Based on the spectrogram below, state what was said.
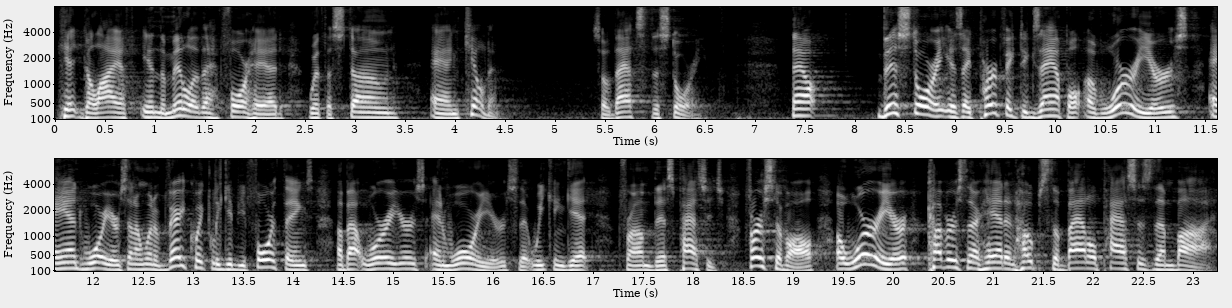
hit Goliath in the middle of the forehead with a stone, and killed him. So that's the story. Now, this story is a perfect example of worriers and warriors. And I want to very quickly give you four things about worriers and warriors that we can get from this passage. First of all, a worrier covers their head and hopes the battle passes them by.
